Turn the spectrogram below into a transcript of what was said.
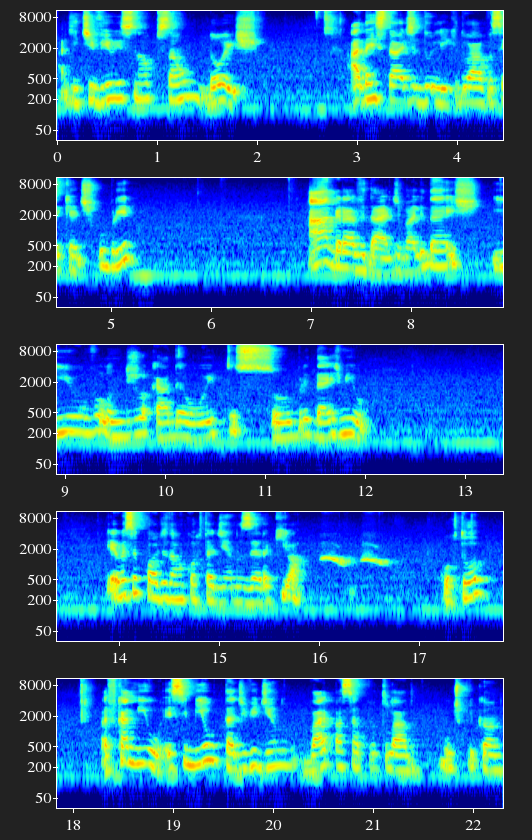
A gente viu isso na opção 2. A densidade do líquido A você quer descobrir. A gravidade vale 10 e o volume deslocado é 8 sobre 10 mil. E aí você pode dar uma cortadinha no zero aqui, ó. Cortou? Vai ficar mil. Esse mil está dividindo, vai passar para o outro lado, multiplicando.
